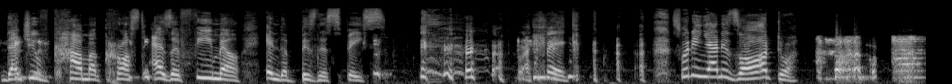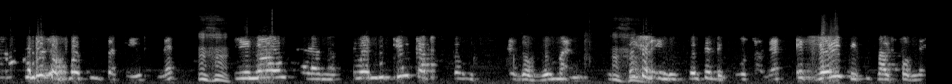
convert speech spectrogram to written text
that you've come across as a female in the business space? Fake sifuna inyani zodwa andizophosisa base ne you know um, when you take up space as a woman especially in the space in the culture it's very difficult for men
